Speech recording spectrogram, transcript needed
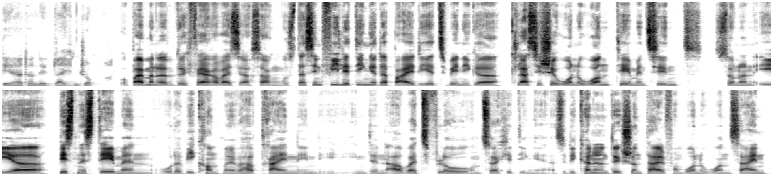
der dann den gleichen Job macht. Wobei man natürlich fairerweise auch sagen muss, da sind viele Dinge dabei, die jetzt weniger klassische One-on-One-Themen sind, sondern eher Business-Themen oder wie kommt man überhaupt rein in, in den Arbeitsflow und solche Dinge. Also die können natürlich schon Teil von One-on-One sein,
